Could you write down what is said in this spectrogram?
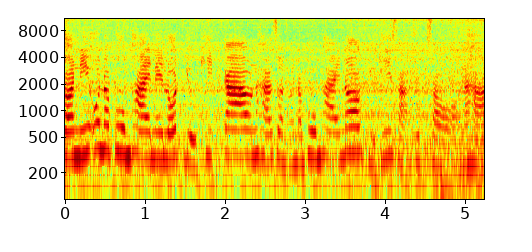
ตอนนี้อุณหภูมิภายในรถอยู่ที่ 9 นะคะ ส่วนอุณหภูมิภายนอกอยู่ที่ 32 นะคะ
